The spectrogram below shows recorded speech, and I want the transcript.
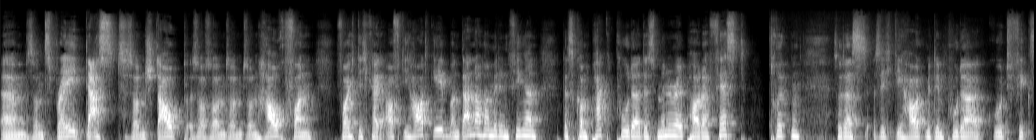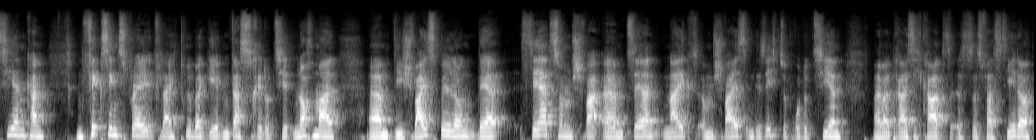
ähm, so ein Spray Dust, so ein Staub, so, so, ein- so, so ein Hauch von Feuchtigkeit auf die Haut geben und dann nochmal mit den Fingern das Kompaktpuder, das Mineral Powder festdrücken, sodass sich die Haut mit dem Puder gut fixieren kann. Ein Fixing Spray vielleicht drüber geben, das reduziert nochmal ähm, die Schweißbildung. Wer sehr zum Schwa ähm, sehr neigt, um Schweiß im Gesicht zu produzieren, weil bei 30 Grad ist das fast jeder,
